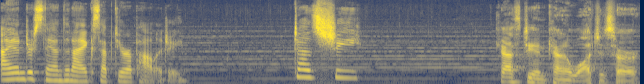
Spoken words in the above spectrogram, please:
I understand and I accept your apology. Does she? Castian kind of watches her.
